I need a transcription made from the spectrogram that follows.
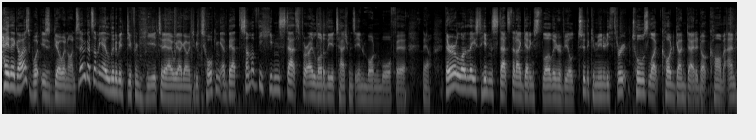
Hey there guys, what is going on? Today we've got something a little bit different here. Today we are going to be talking about some of the hidden stats for a lot of the attachments in Modern Warfare. Now, there are a lot of these hidden stats that are getting slowly revealed to the community through tools like codgundata.com and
